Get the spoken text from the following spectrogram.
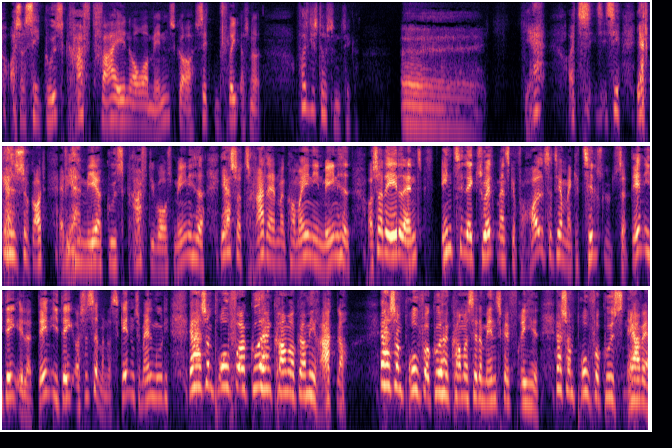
og så se Guds kraft fare ind over mennesker og sætte dem fri og sådan noget. Og folk de står sådan og tænker, øh, ja, og siger, jeg gad så godt, at vi havde mere Guds kraft i vores menigheder. Jeg er så træt af, at man kommer ind i en menighed, og så er det et eller andet intellektuelt, man skal forholde sig til, om man kan tilslutte sig den idé eller den idé, og så sidder man og skændes som alt muligt. Jeg har som brug for, at Gud han kommer og gør mirakler. Jeg har som brug for, at Gud han kommer og sætter mennesker i frihed. Jeg har som brug for Guds nærvær,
